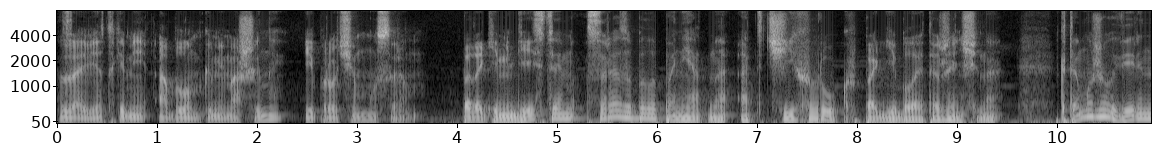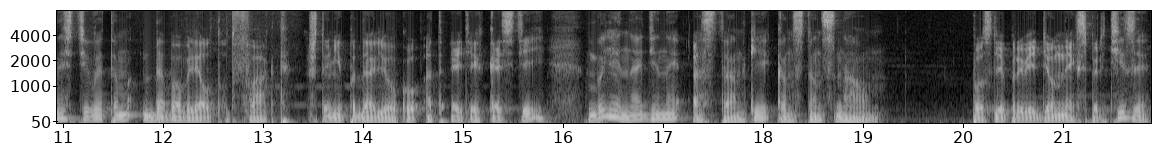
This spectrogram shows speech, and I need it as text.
за ветками, обломками машины и прочим мусором. По таким действиям сразу было понятно, от чьих рук погибла эта женщина. К тому же уверенности в этом добавлял тот факт, что неподалеку от этих костей были найдены останки Констанс Наум. После проведенной экспертизы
